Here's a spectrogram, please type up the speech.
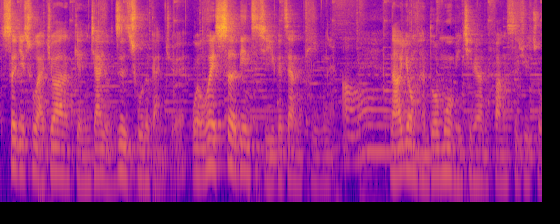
设计出来就要给人家有日出的感觉，我会设定自己一个这样的题目，哦，然后用很多莫名其妙的方式去做。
